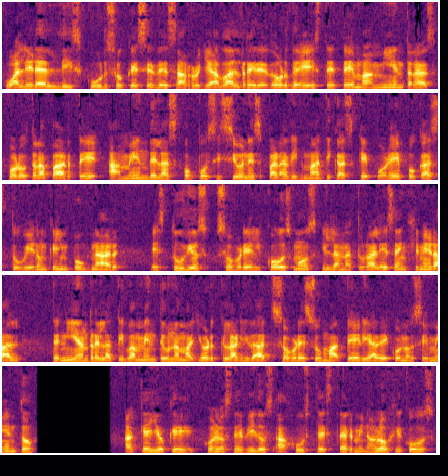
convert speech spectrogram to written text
¿Cuál era el discurso que se desarrollaba alrededor de este tema mientras, por otra parte, amén de las oposiciones paradigmáticas que por épocas tuvieron que impugnar, estudios sobre el cosmos y la naturaleza en general tenían relativamente una mayor claridad sobre su materia de conocimiento? Aquello que, con los debidos ajustes terminológicos,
